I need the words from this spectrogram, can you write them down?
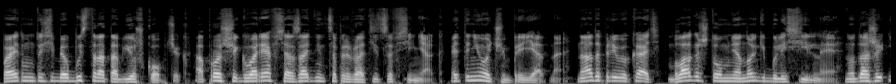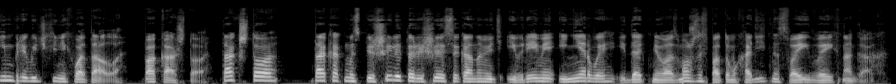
поэтому ты себя быстро отобьешь копчик, а проще говоря, вся задница превратится в синяк. Это не очень приятно. Надо привыкать, благо, что у меня ноги были сильные, но даже им привычки не хватало. Пока что. Так что так как мы спешили, то решили сэкономить и время, и нервы, и дать мне возможность потом ходить на своих двоих ногах.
